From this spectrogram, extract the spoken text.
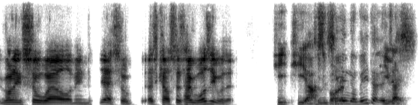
running so well. I mean, yeah. So as Cal says, how was he with it? He he so asked was for he it. in the lead at the He time? was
